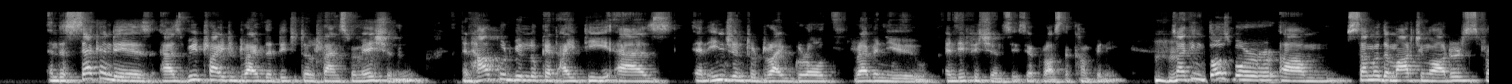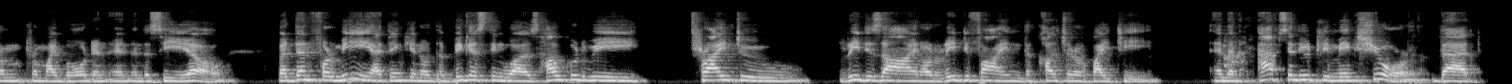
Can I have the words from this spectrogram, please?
And the second is as we try to drive the digital transformation, and how could we look at IT as an engine to drive growth, revenue, and efficiencies across the company. Mm-hmm. So I think those were um, some of the marching orders from from my board and, and, and the CEO. But then for me, I think you know the biggest thing was how could we try to redesign or redefine the culture of IT, and then absolutely make sure that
